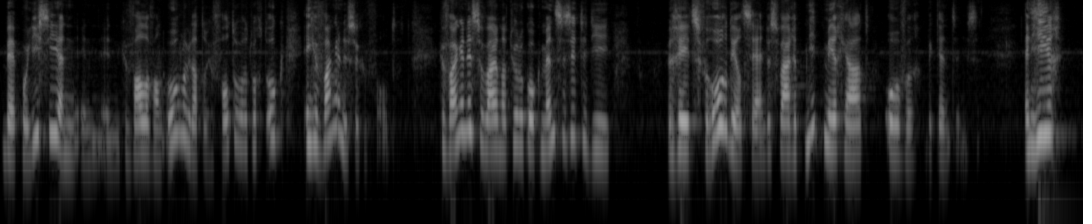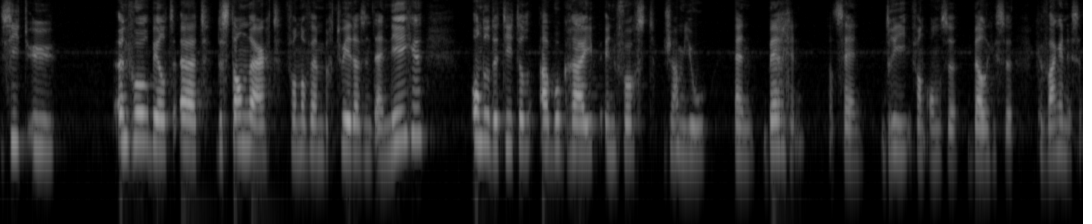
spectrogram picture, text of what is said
bij politie en in, in gevallen van oorlog dat er gefolterd wordt, wordt ook in gevangenissen gefolterd. Gevangenissen waar natuurlijk ook mensen zitten die reeds veroordeeld zijn, dus waar het niet meer gaat over bekentenissen. En hier ziet u een voorbeeld uit de standaard van november 2009 onder de titel Abu Ghraib in Vorst Jamyou en Bergen. Dat zijn drie van onze Belgische gevangenissen.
